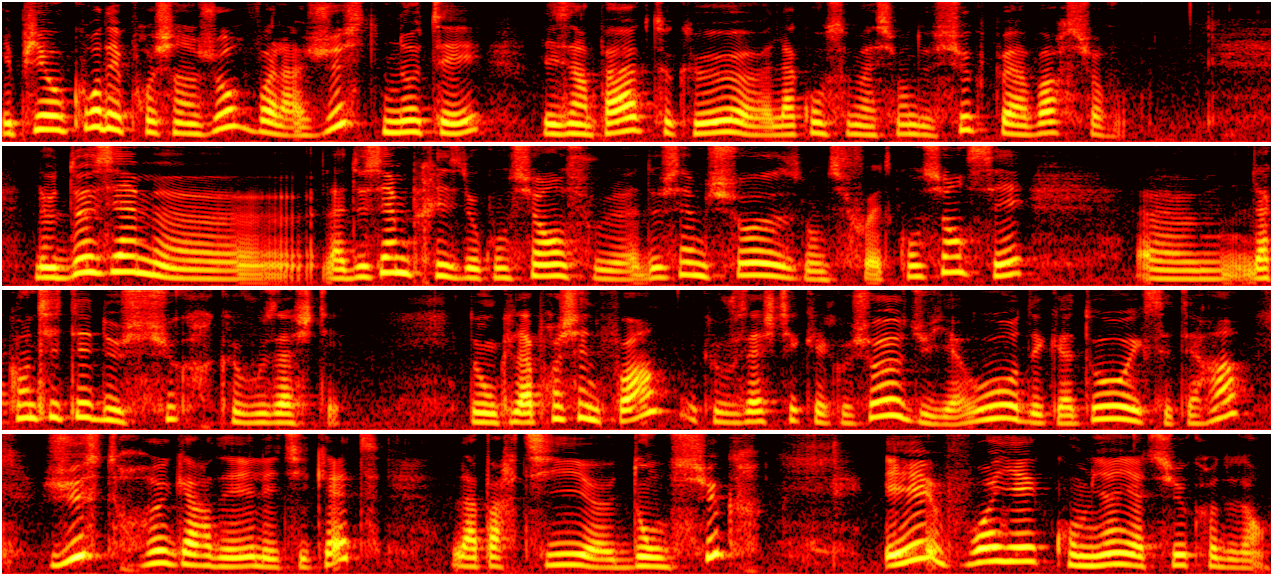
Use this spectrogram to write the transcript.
Et puis au cours des prochains jours, voilà, juste noter les impacts que euh, la consommation de sucre peut avoir sur vous. Euh, la deuxième prise de conscience ou la deuxième chose dont il faut être conscient, c'est euh, la quantité de sucre que vous achetez. Donc la prochaine fois que vous achetez quelque chose, du yaourt, des gâteaux, etc., juste regardez l'étiquette, la partie don sucre, et voyez combien il y a de sucre dedans.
